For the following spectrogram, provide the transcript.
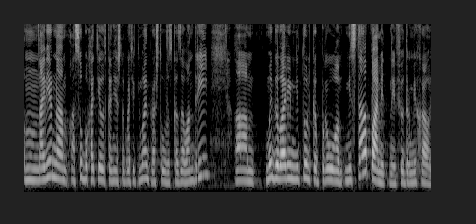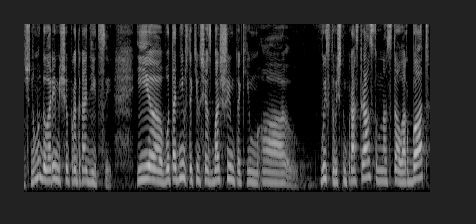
наверное, особо хотелось, конечно, обратить внимание, про что уже сказал Андрей, мы говорим не только про места памятные Федора Михайловича, но мы говорим еще про традиции. И э, вот одним из таким сейчас большим таким а, выставочным пространством у нас стал Арбат.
